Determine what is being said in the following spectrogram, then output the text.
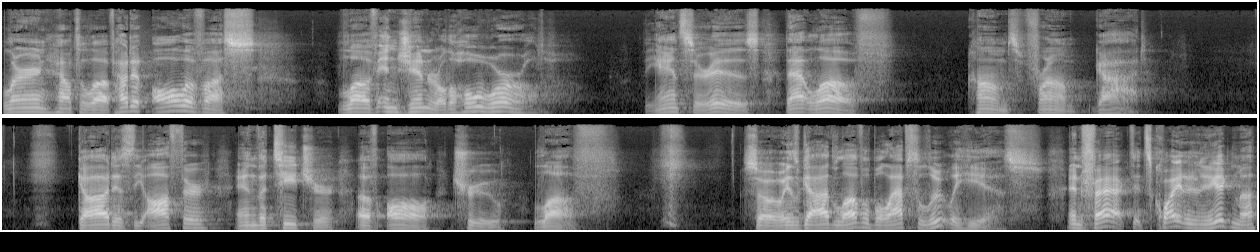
learn how to love? How did all of us love in general, the whole world? The answer is that love comes from God. God is the author and the teacher of all true love. So, is God lovable? Absolutely, He is. In fact, it's quite an enigma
